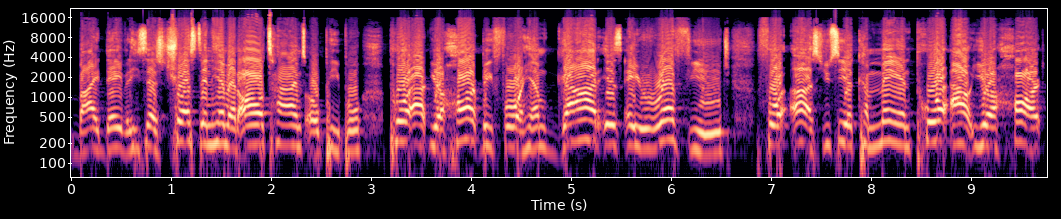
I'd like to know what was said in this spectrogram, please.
by David. He says, Trust in him at all times, O people. Pour out your heart before him. God is a refuge for us. You see a command, pour out your heart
